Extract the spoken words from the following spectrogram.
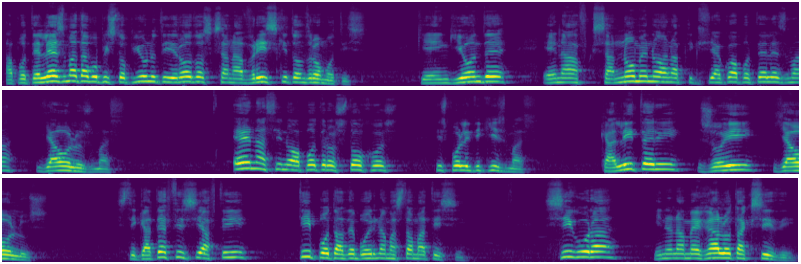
Αποτελέσματα που πιστοποιούν ότι η Ρόδος ξαναβρίσκει τον δρόμο της και εγγυώνται ένα αυξανόμενο αναπτυξιακό αποτέλεσμα για όλους μας. Ένας είναι ο απότερος στόχος της πολιτικής μας. Καλύτερη ζωή για όλους. Στην κατεύθυνση αυτή τίποτα δεν μπορεί να μας σταματήσει. Σίγουρα είναι ένα μεγάλο ταξίδι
